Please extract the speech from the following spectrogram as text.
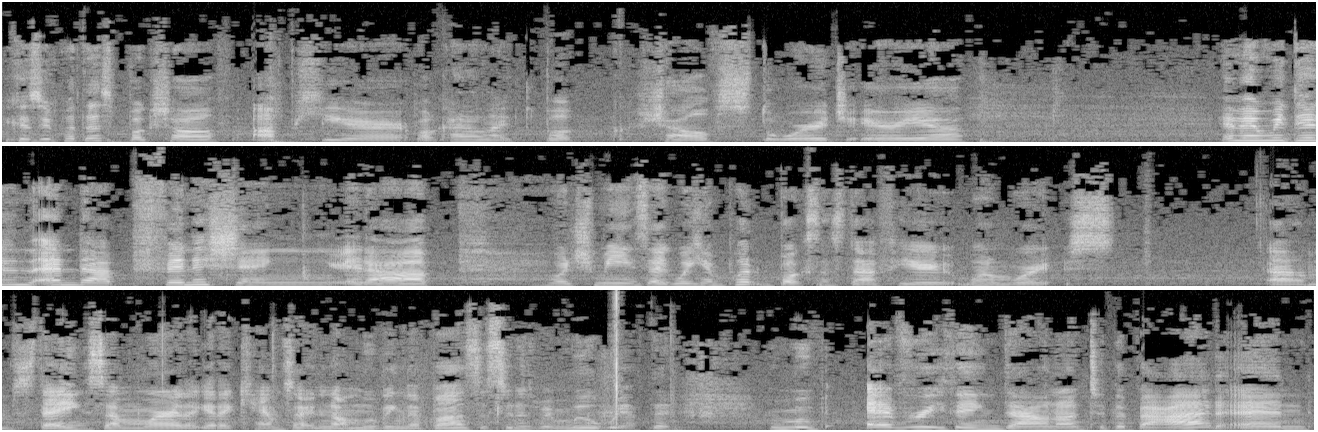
because we put this bookshelf up here, well, kind of like bookshelf storage area, and then we didn't end up finishing it up, which means like we can put books and stuff here when we're um, staying somewhere, like at a campsite, not moving the bus. As soon as we move, we have to remove everything down onto the bed. And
